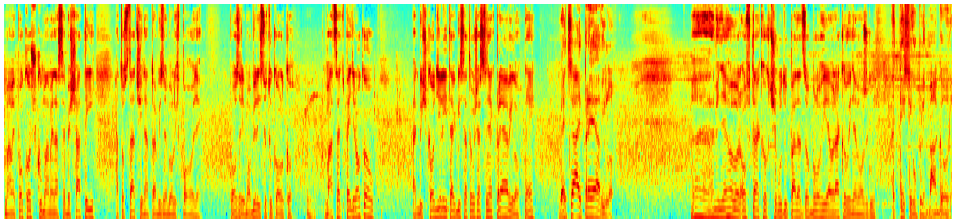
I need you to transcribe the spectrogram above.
Máme pokožku, máme na sebe šaty a to stačí na to, aby sme boli v pohode. Pozri, mobily sú tu koľko? Hm, 25 rokov? Ak by škodili, tak by sa to už asi nejak prejavilo, ne? Veď sa aj prejavilo. Ale mi nehovor o vtákoch, čo budú padať z oblohy a o rakovine mozgu. A ty si úplný magor.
